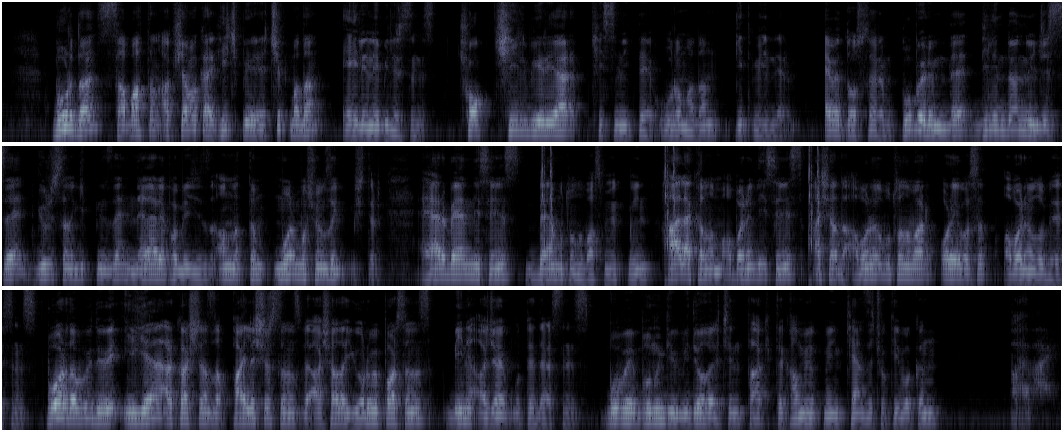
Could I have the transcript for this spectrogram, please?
Burada sabahtan akşama kadar hiçbir yere çıkmadan eğlenebilirsiniz. Çok chill bir yer. Kesinlikle uğramadan gitmeyin derim. Evet dostlarım bu bölümde dilim döndüğünce size Gürcistan'a gittiğinizde neler yapabileceğinizi anlattım. Umarım hoşunuza gitmiştir. Eğer beğendiyseniz beğen butonuna basmayı unutmayın. Hala kanalıma abone değilseniz aşağıda abone ol butonu var. Oraya basıp abone olabilirsiniz. Bu arada bu videoyu ilgilenen arkadaşlarınızla paylaşırsanız ve aşağıda yorum yaparsanız beni acayip mutlu edersiniz. Bu ve bunun gibi videolar için takipte kalmayı unutmayın. Kendinize çok iyi bakın. Bay bay.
